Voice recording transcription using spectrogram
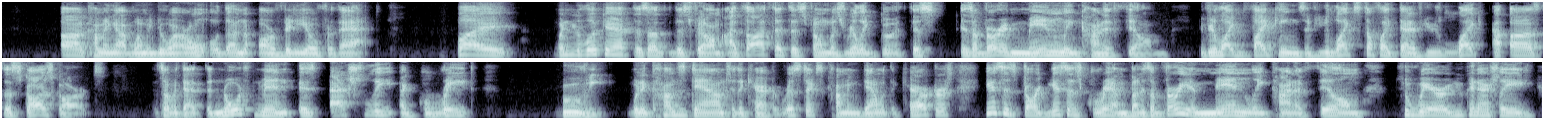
uh, coming up when we do our own done our video for that. But when you look at this uh, this film, I thought that this film was really good. This is a very manly kind of film. If you like Vikings, if you like stuff like that, if you like uh, uh the Skarsgårds and stuff like that, The Northman is actually a great movie when it comes down to the characteristics, coming down with the characters. Yes, it's dark. Yes, it's grim, but it's a very manly kind of film to where you can actually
